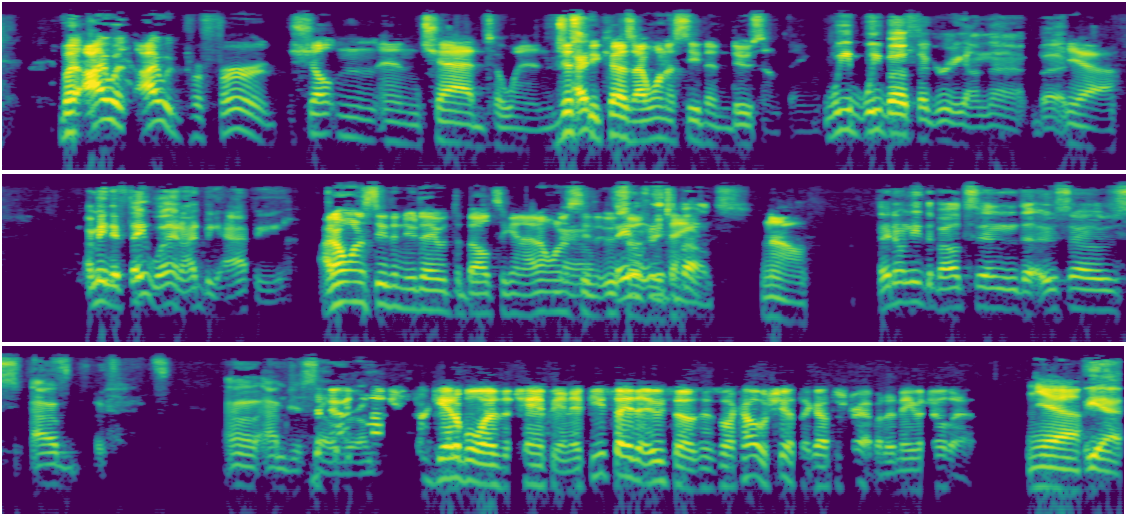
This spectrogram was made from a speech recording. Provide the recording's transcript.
but I would I would prefer Shelton and Chad to win just I- because I want to see them do something. We we both agree on that. But Yeah. I mean, if they win, I'd be happy. I don't want to see the New Day with the belts again. I don't want to see the they don't Usos need the retain. belts. No. They don't need the belts in the Usos. I, I'm, I'm just over them. Forgettable as a champion. If you say the Usos, it's like, oh shit, they got the strap. I didn't even know that. Yeah. Yeah.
